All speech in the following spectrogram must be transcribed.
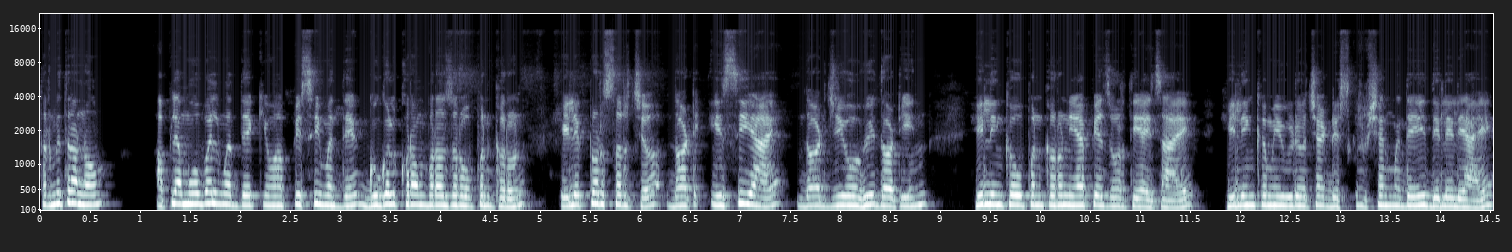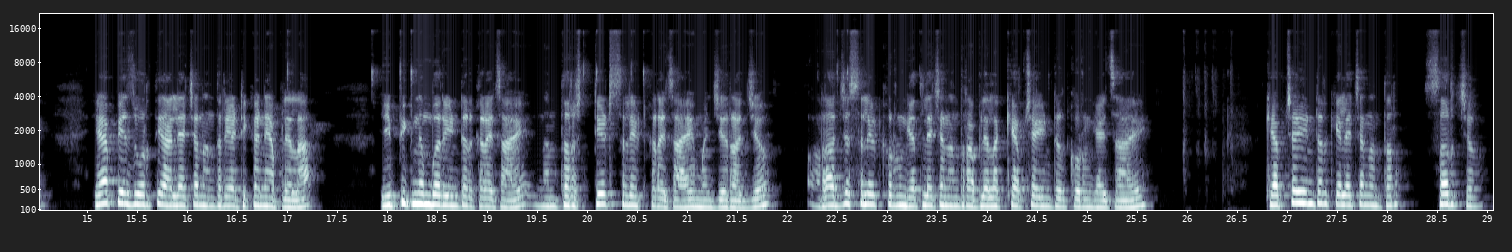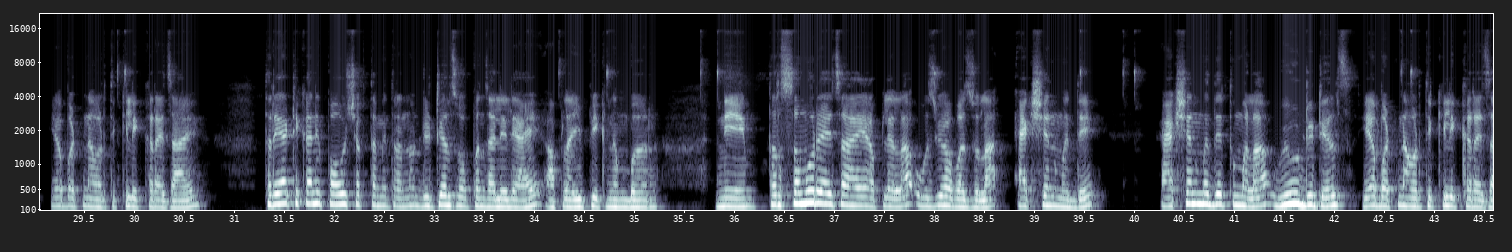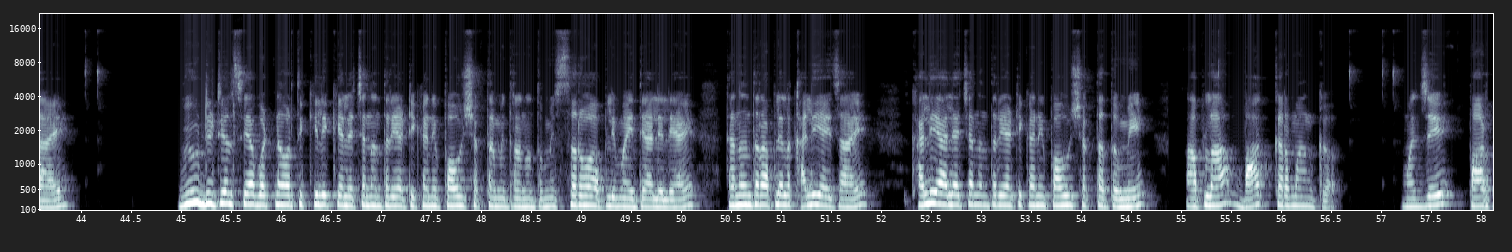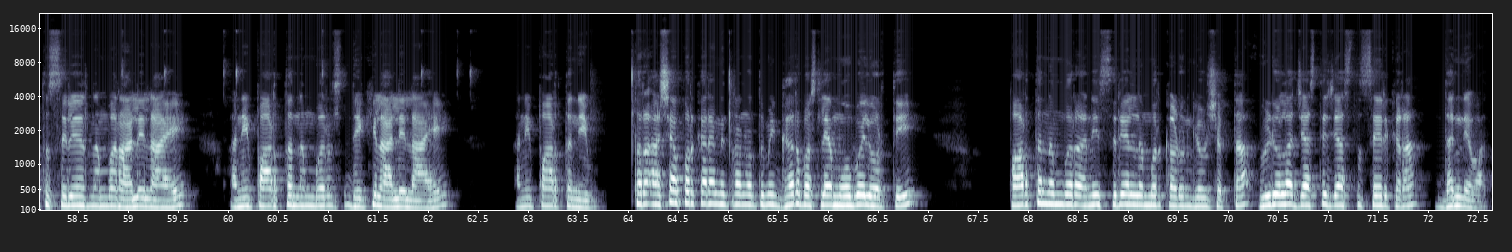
तर मित्रांनो आपल्या मोबाईलमध्ये किंवा पी सीमध्ये गुगल क्रोम ब्राउझर ओपन करून electoral search dot E C I dot G O V dot in he link open करून या पेजवरती यायचं आहे. ही लिंक मी व्हिडिओच्या डिस्क्रिप्शनमध्येही दिलेली आहे. या पेजवरती आल्याच्यानंतर या ठिकाणी आपल्याला इपिक नंबर एंटर करायचा आहे. नंतर स्टेट सिलेक्ट करायचं आहे म्हणजे राज्य. राज्य सिलेक्ट करून घेतल्याच्या नंतर आपल्याला कॅपचा एंटर करून घ्यायचा आहे. कॅप्चर एंटर केल्याच्यानंतर सर्च या बटनावरती क्लिक करायचं आहे. तर या ठिकाणी पाहू शकता मित्रांनो डिटेल्स ओपन झालेले आहे. आपला इपिक नंबर नेम तर समोर यायचं आहे आपल्याला उजव्या बाजूला ॲक्शनमध्ये ॲक्शनमध्ये तुम्हाला व्ह्यू डिटेल्स या बटनावरती क्लिक करायचं आहे. व्ह्यू डिटेल्स या बटनावरती क्लिक केल्याच्यानंतर या ठिकाणी पाहू शकता मित्रांनो तुम्ही सर्व आपली माहिती आलेली आहे. त्यानंतर आपल्याला खाली यायचं आहे. खाली आल्याच्यानंतर या ठिकाणी पाहू शकता तुम्ही आपला भाग क्रमांक. म्हणजे पार्थ सिरियल नंबर आलेला आहे आणि पार्थ नंबर देखील आलेला आहे आणि पार्थ नेम तर अशा प्रकारे मित्रांनो तुम्ही घर बसल्या मोबाईलवरती पार्थ नंबर आणि सिरियल नंबर काढून घेऊ शकता. व्हिडिओला जास्तीत जास्त शेअर करा. धन्यवाद.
